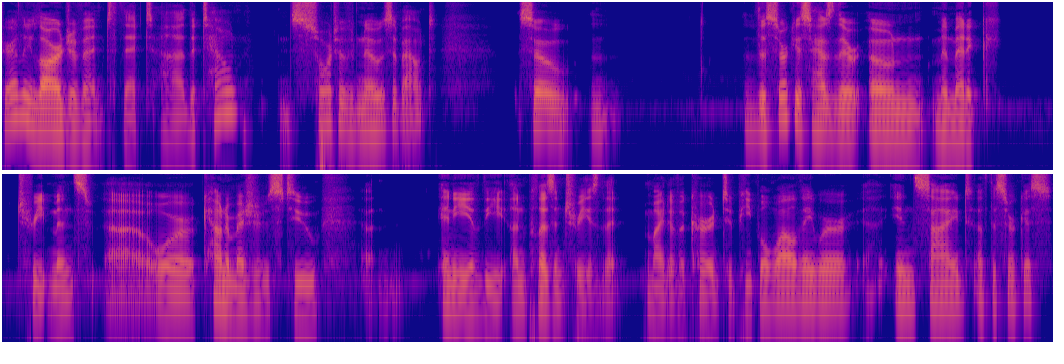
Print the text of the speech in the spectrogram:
fairly large event that uh, the town sort of knows about. So the circus has their own memetic treatments uh, or countermeasures to uh, any of the unpleasantries that might have occurred to people while they were uh, inside of the circus,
